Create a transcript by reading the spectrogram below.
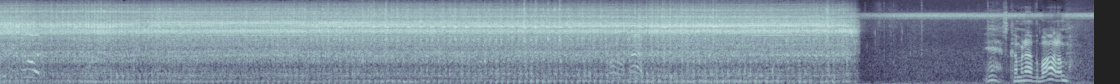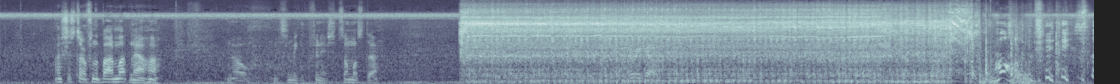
You can do it. Oh, man. Yeah, it's coming out the bottom. I should start from the bottom up now, huh? No, let's make it finish. It's almost done. There we go. Oh, jeez.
